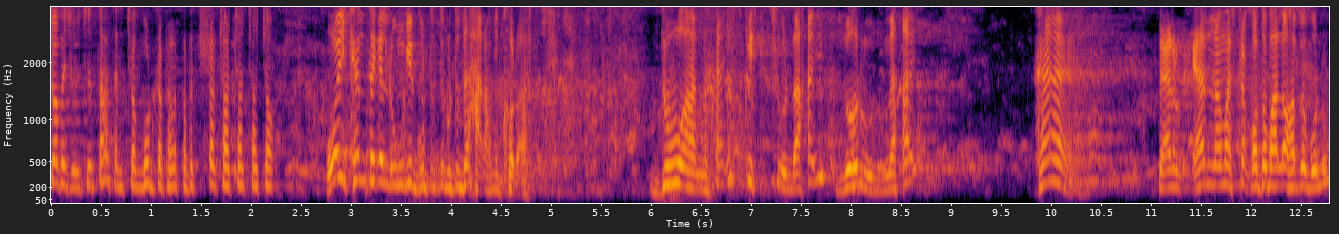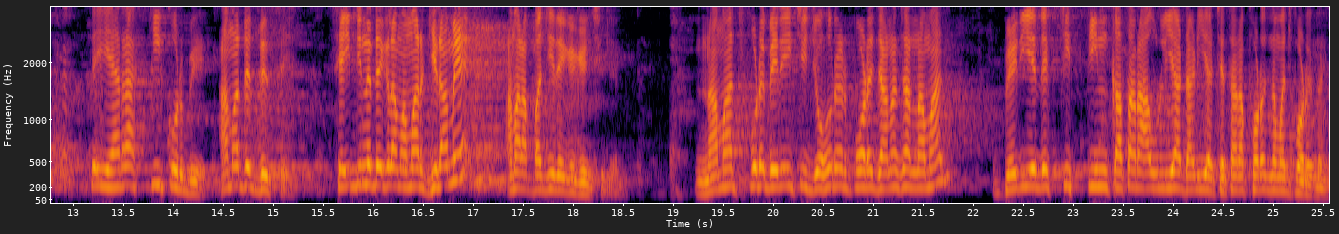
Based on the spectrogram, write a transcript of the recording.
চবে চলছে তাড়াতাড়ি চ গোটটা ফেলা চ চ চ চ চ। ওইখান থেকে লুঙ্গি গুটুতে গুটুতে আরাম করে আসছে দোয়া নাই, কিচ্ছু নাই, দরুদ নাই। হ্যাঁ তার, এর নামাজটা কত ভালো হবে বলুন? তো এরা কি করবে আমাদের দেশে? সেই দিনে দেখলাম আমার গ্রামে আমার আব্বাজি রেগে গিয়েছিলেন নামাজ পড়ে বেরিয়েছি, জোহরের পরে জানাজার নামাজ, বেরিয়ে দেখছি তিন কাতার আউলিয়া দাঁড়িয়ে আছে, তারা ফরজ নামাজ পড়ে নাই।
